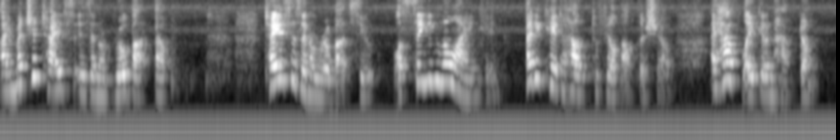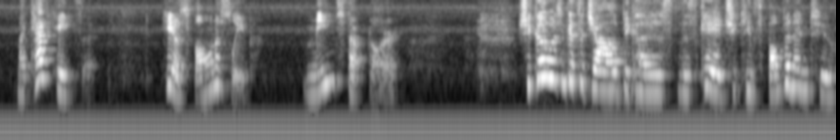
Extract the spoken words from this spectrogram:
I mentioned Titus is in a robot. Oh, Titus is in a robot suit while singing The Lion King. I dictate how to feel about this show. I half like it and half don't. My cat hates it. He has fallen asleep. Mean stepdaughter. She goes and gets a job because this kid she keeps bumping into,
